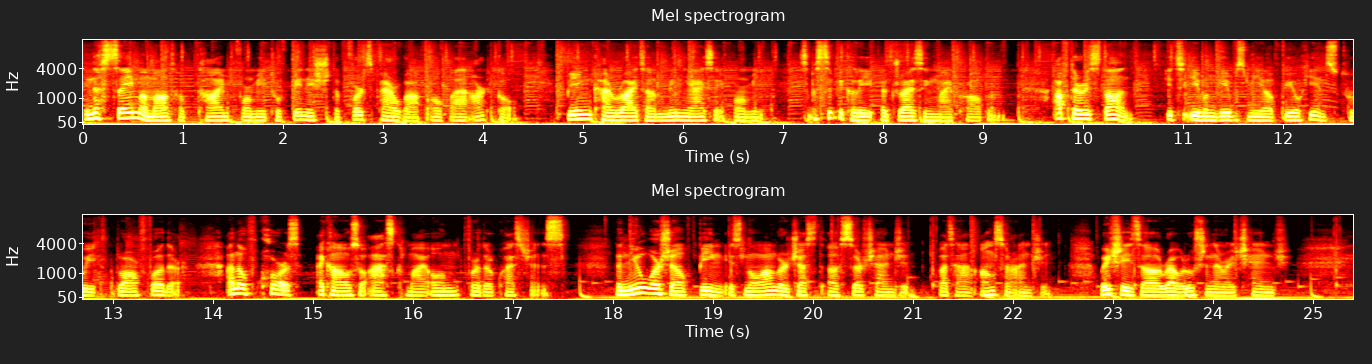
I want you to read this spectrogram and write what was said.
In the same amount of time for me to finish the first paragraph of an article, Bing can write a mini essay for me, specifically addressing my problem. After it's done, it even gives me a few hints to explore further. And of course, I can also ask my own further questions. The new version of Bing is no longer just a search engine, but an answer engine, which is a revolutionary change.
